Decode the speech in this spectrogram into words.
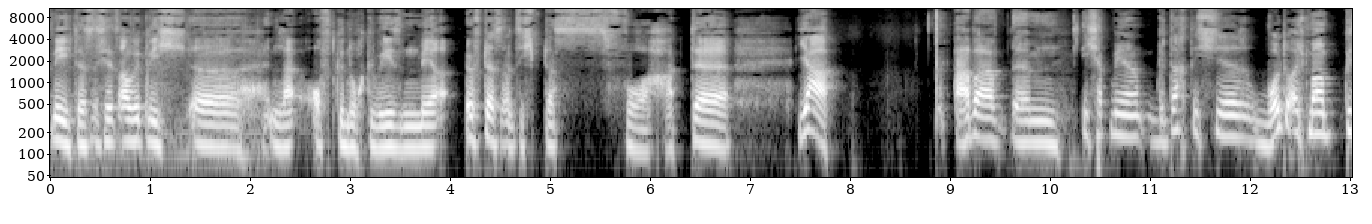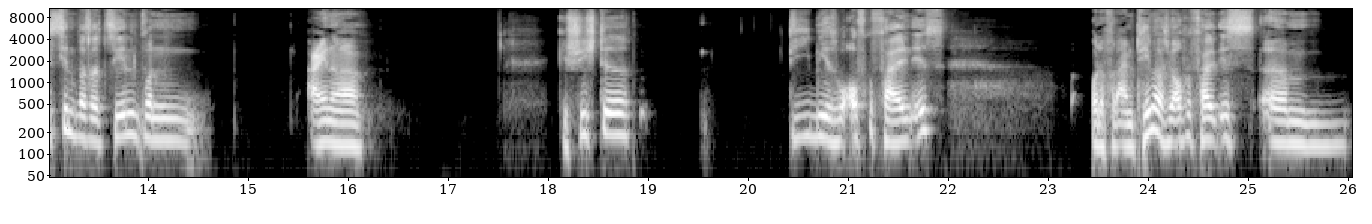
Nee, das ist jetzt auch wirklich äh, oft genug gewesen. Mehr öfters, als ich das vorhatte. Ja, aber ähm, ich habe mir gedacht, ich äh, wollte euch mal ein bisschen was erzählen von einer Geschichte, die mir so aufgefallen ist, oder von einem Thema, was mir aufgefallen ist, ähm,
